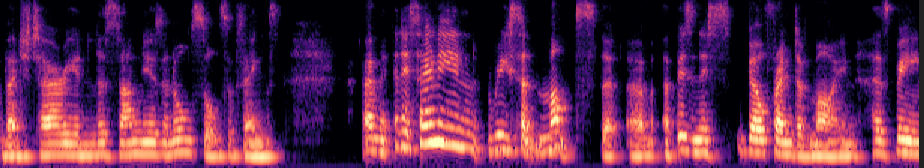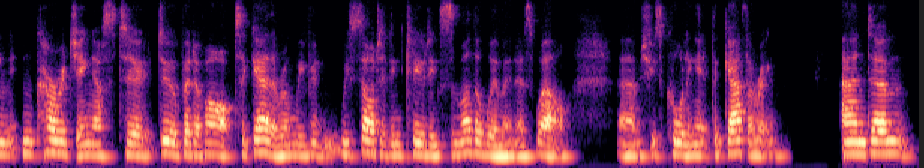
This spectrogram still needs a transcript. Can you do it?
vegetarian lasagnas and all sorts of things. Um, and it's only in recent months that um, a business girlfriend of mine has been encouraging us to do a bit of art together, and we've we started including some other women as well. Um, she's calling it the Gathering, and um,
